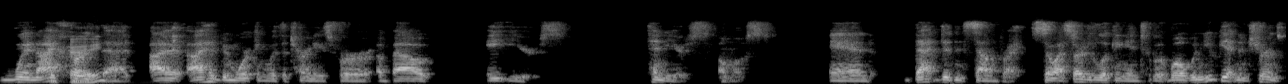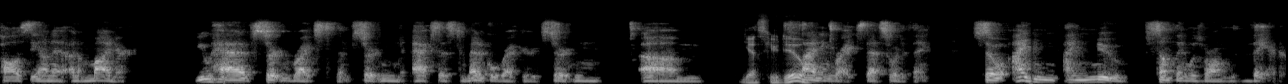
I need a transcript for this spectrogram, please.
when I okay. heard that, I, I had been working with attorneys for about eight years, 10 years almost. And that didn't sound right. So I started looking into it. Well, when you get an insurance policy on a, on a minor, you have certain rights to them, certain access to medical records, certain um, yes, you do signing rights, that sort of thing. So I I knew something was wrong there,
